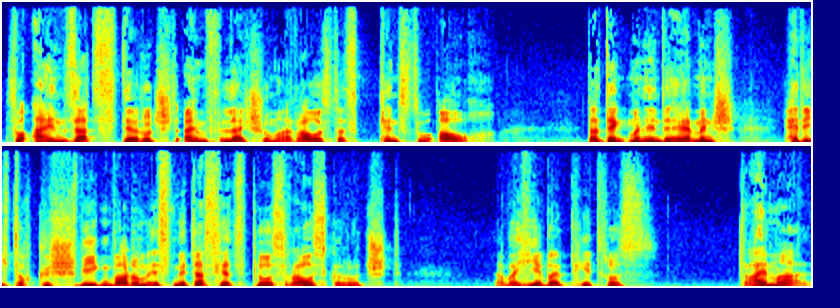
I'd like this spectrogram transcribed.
so ein Satz, der rutscht einem vielleicht schon mal raus, das kennst du auch. Da denkt man hinterher, Mensch, hätte ich doch geschwiegen, warum ist mir das jetzt bloß rausgerutscht? Aber hier bei Petrus dreimal,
